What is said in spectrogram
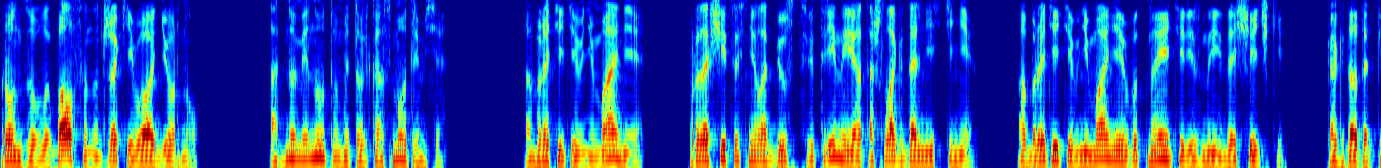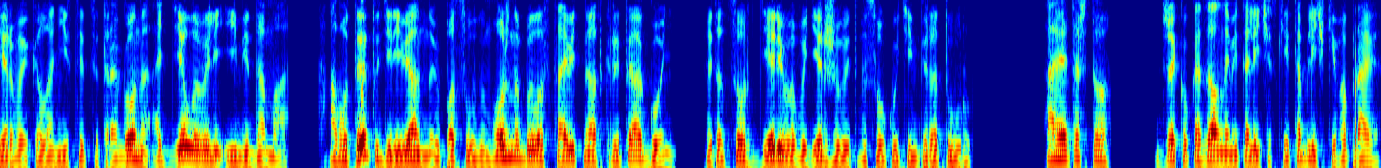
Рон заулыбался, но Джек его одернул. «Одну минуту, мы только осмотримся». «Обратите внимание...» Продавщица сняла бюст с витрины и отошла к дальней стене. «Обратите внимание вот на эти резные дощечки. Когда-то первые колонисты Цитрагона отделывали ими дома. А вот эту деревянную посуду можно было ставить на открытый огонь. Этот сорт дерева выдерживает высокую температуру. «А это что?» Джек указал на металлические таблички в оправе.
